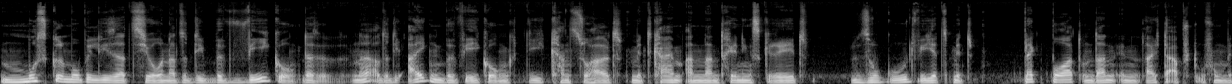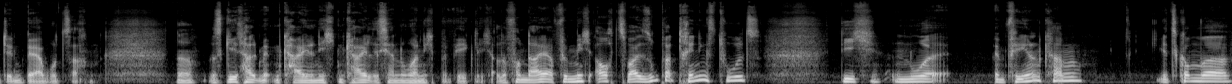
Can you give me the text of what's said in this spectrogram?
Muskelmobilisation, also die Bewegung, das, ne, also die Eigenbewegung, die kannst du halt mit keinem anderen Trainingsgerät so gut wie jetzt mit Blackboard und dann in leichter Abstufung mit den Barewood-Sachen. Ne, das geht halt mit dem Keil nicht. Ein Keil ist ja nun mal nicht beweglich. Also von daher für mich auch zwei super Trainingstools, die ich nur empfehlen kann. Jetzt kommen wir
